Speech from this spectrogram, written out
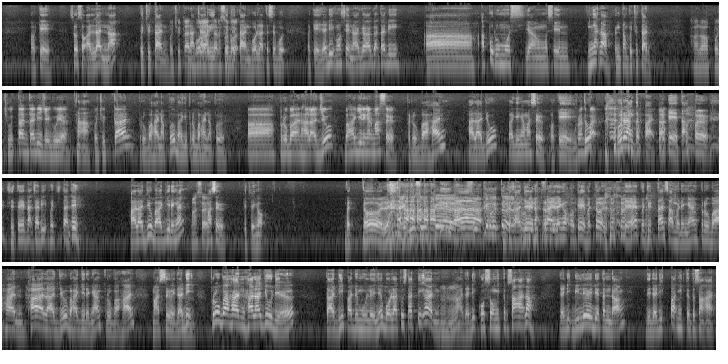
Okey. So soalan nak pecutan. Pecutan nak bola cari tersebut. pecutan bola tersebut. Okey, jadi Mohsin agak-agak tadi aa, apa rumus yang Mohsin Ingatlah tentang pecutan. Kalau pecutan tadi cikgu ya. Ha. Pecutan perubahan apa bahagi perubahan apa? Uh, perubahan halaju bahagi dengan masa. Perubahan halaju bagi dengan masa. Okey, kurang itu tepat. kurang tepat. Okey, tak apa. Kita nak cari pecutan. Eh. Halaju bahagi dengan masa. Masa. Kita tengok. Betul. Cikgu suka. suka betul. Kita saja nak try tengok. Okey, betul. Okey, pecutan sama dengan perubahan hal laju bahagi dengan perubahan masa. Jadi, hmm. perubahan hal laju dia tadi pada mulanya bola tu statik kan. Hmm. Ha, jadi kosong meter per saat lah. Jadi bila dia tendang, dia jadi 4 meter per saat.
